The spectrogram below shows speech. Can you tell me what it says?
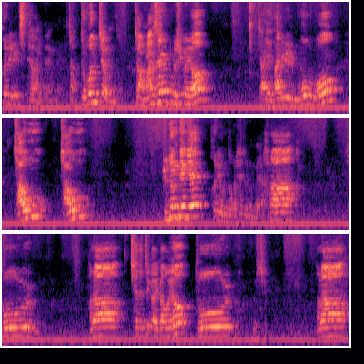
허리를 지탱하게 되는 거예요. 자, 두 번째 운동. 자, 만세를 부르시고요. 자, 이제 다리를 모으고 좌우 좌우 균형되게 허리 운동을 해주는 거예요. 하나, 둘, 하나, 최대치까지 가고요. 둘, 그렇지. 하나,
